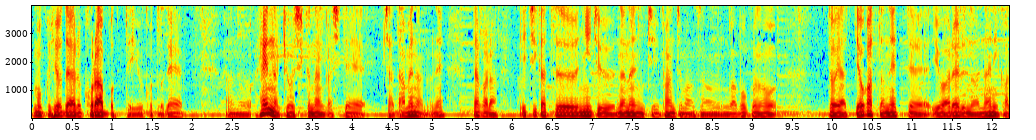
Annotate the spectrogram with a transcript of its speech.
目標であるコラボっていうことであの変な恐縮なんかしてちゃダメなのね。だから1月27日パンチマンさんが僕のとやってよかったねって言われるのは何か、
